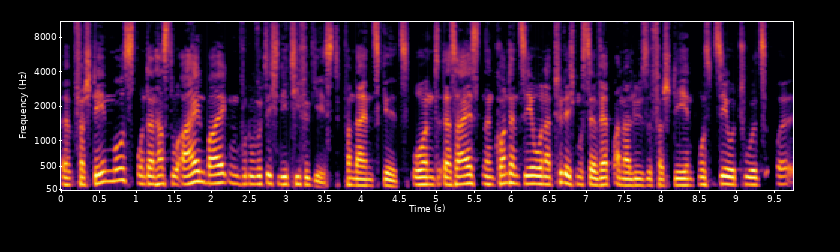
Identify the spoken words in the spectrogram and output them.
äh, verstehen musst. Und dann hast du einen Balken, wo du wirklich in die Tiefe gehst von deinen Skills. Und das heißt, ein Content SEO natürlich muss der Webanalyse verstehen, muss SEO-Tools äh,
